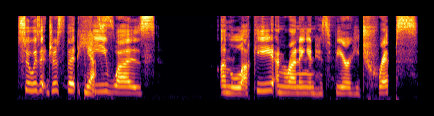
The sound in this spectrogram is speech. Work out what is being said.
So is it just that he Yes. was unlucky and running in his fear? He trips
